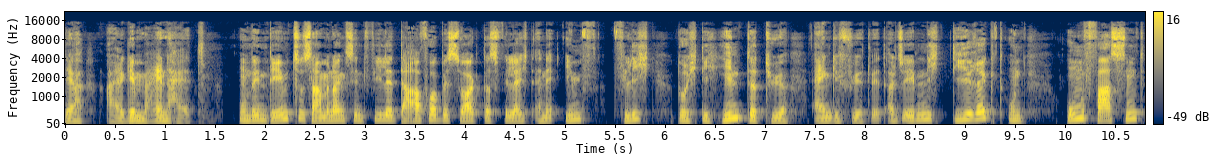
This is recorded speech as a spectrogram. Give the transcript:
der Allgemeinheit. Und in dem Zusammenhang sind viele davor besorgt, dass vielleicht eine Impfpflicht durch die Hintertür eingeführt wird. Also eben nicht direkt und umfassend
